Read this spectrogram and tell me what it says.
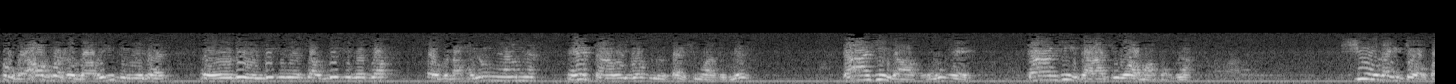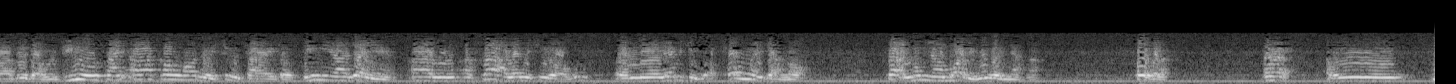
ဟုတ်ပါအောင်တော့ဒါပြီးဒီနေ့ကဟိုဒီဒီကနေ့တော့ဒီကနေ့တော့ဟုတ်ကဲ့အလုံးများများအဲ့တာဝင်ရုပ်လို့တိုက်ရှိပါတယ်လေဒါရှိတာဟုတ်ကဲ့ဒါရှိတာရှိရမှာပေါ့လား ရှုလိုက်တော့ပါပြတော့ဒီလိုဆိုင်အားကောင်းကောင်းနဲ့ရှုစားရတော့ဒီနေရာကျရင်အာယုအစလည်းမရှိတော့ဘူးအလယ်လည်းမရှိဘူးအဖုံးနဲ့ကြတော့စအလုံးများပေါ်ပြီးဘယ်ညာကဟုတ်ကလားအဲဟိုမ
